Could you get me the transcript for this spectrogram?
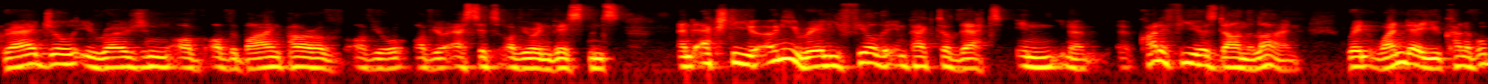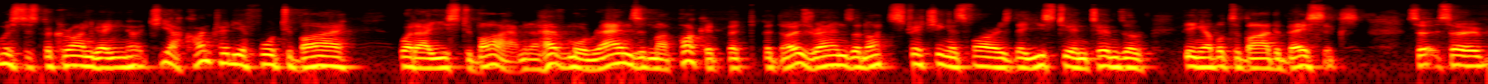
gradual erosion of, of the buying power of, of your of your assets of your investments. And actually you only really feel the impact of that in you know quite a few years down the line when one day you kind of almost just look around going you know gee i can't really afford to buy what i used to buy i mean i have more rands in my pocket but but those rands are not stretching as far as they used to in terms of being able to buy the basics so, so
